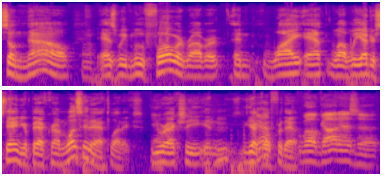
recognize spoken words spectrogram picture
So now, hmm. as we move forward, Robert, and why at well, we understand your background was in athletics. You were actually in. Yeah, Yeah. go for that. Well, God has a.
